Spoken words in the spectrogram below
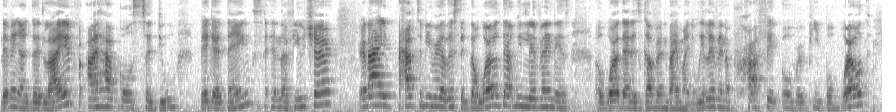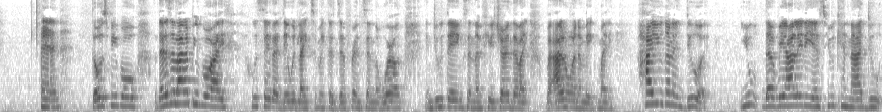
living a good life i have goals to do bigger things in the future and i have to be realistic the world that we live in is a world that is governed by money. We live in a profit over people world. And those people, there's a lot of people I who say that they would like to make a difference in the world and do things in the future and they're like, but I don't want to make money. How are you to do it? You the reality is you cannot do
